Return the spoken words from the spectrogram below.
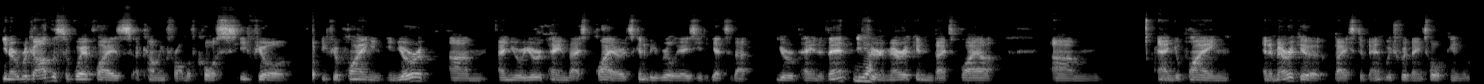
you know, regardless of where players are coming from, of course, if you're if you're playing in, in Europe um, and you're a European-based player, it's going to be really easy to get to that European event. If yeah. you're an American-based player, um, and you're playing an America based event, which we've been talking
